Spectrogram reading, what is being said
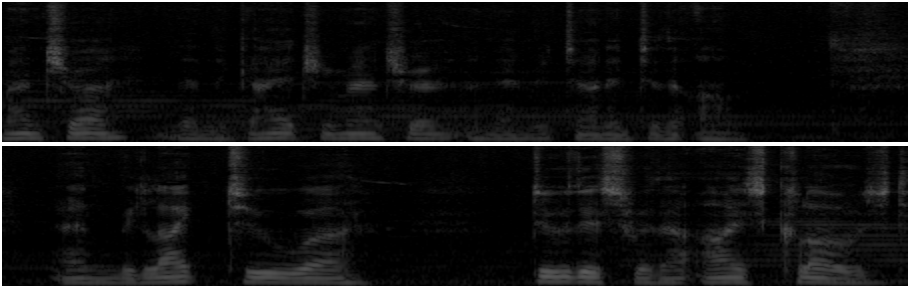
mantra, then the Gayatri mantra, and then return into the Om. And we like to uh, do this with our eyes closed.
